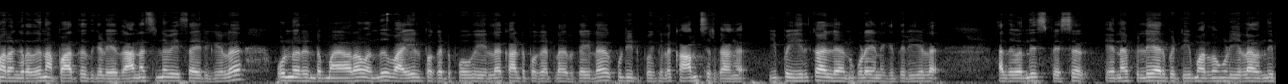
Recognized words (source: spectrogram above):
மரங்கிறத நான் பார்த்தது கிடையாது. ஆனால் சின்ன வயசாக இருக்கையில் ஒன்று ரெண்டு மரம் வந்து வயல் பக்கத்து போகையில் காட்டு பக்கத்தில் இருக்கையில் கூட்டிகிட்டு போகையில் காமிச்சிருக்காங்க. இப்போ இருக்கா இல்லையான்னு கூட எனக்கு தெரியலை. அது வந்து ஸ்பெஷல். ஏன்னா பிள்ளையார்பட்டி மருதங்குடியெல்லாம் வந்து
